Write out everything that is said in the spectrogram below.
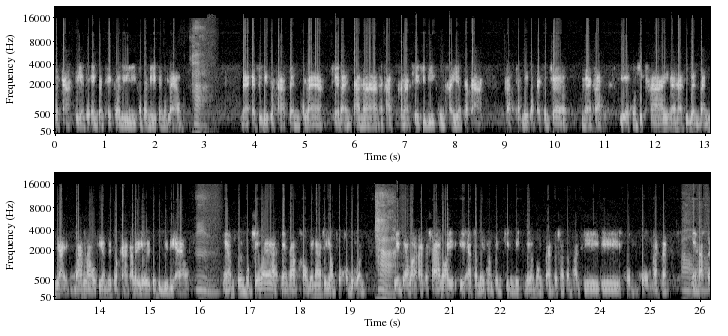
ประกาศเปลี่ยนตัวเองเป็น technology company ไปหมดแล้วค่ะนะ SCB ประกาศเป็นคนแรกเคแบงตามมานะครับขณะ KTB กรุงไทยยังประกาศกับจับมือกับ Accenture นะครับ เหลือคนสุดท้ายนะฮะที่เป็นแบงก์ใหญ่ของบ้านเราที่ยังไม่ประกาศอะไรเลยก็คือ BBL อืมนะครับซึ่งผมเชื่อว่านะครับเขาไม่น่าจะยอมตกขบวนค่ะเพียงแต่ว่าอาจจะช้าหน่อยหรืออาจจะไม่ทำเป็นกิมมิคเรื่องของการประชาสัมพันธ์ที่ที่โหมโหมมากนะอ๋อนะครับแต่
